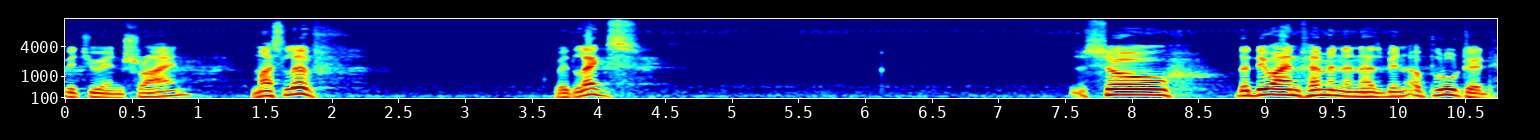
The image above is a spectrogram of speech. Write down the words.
which you enshrine, must live with legs. So, the divine feminine has been uprooted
